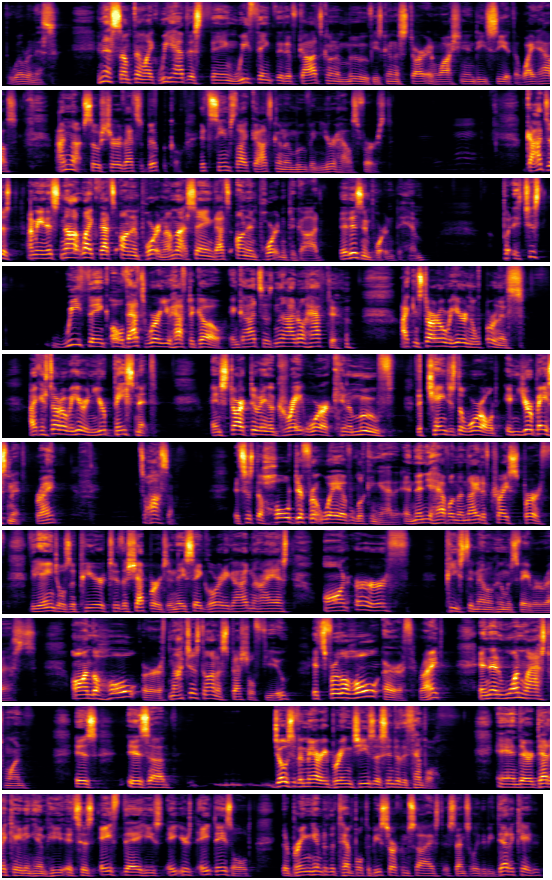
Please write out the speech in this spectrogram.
The wilderness. Isn't that something like we have this thing, we think that if God's going to move, he's going to start in Washington, D.C. at the White House. I'm not so sure that's biblical. It seems like God's going to move in your house first. God just, I mean, it's not like that's unimportant. I'm not saying that's unimportant to God. It is important to Him. But it just, we think, oh, that's where you have to go. And God says, no, I don't have to. I can start over here in the wilderness. I can start over here in your basement and start doing a great work in a move that changes the world in your basement, right? It's awesome. It's just a whole different way of looking at it. And then you have on the night of Christ's birth, the angels appear to the shepherds and they say, Glory to God in the highest. On earth, peace to men on whom his favor rests. On the whole earth, not just on a special few, it's for the whole earth, right? And then one last one is, is uh, Joseph and Mary bring Jesus into the temple and they're dedicating him. He, it's his eighth day. He's eight years, eight days old. They're bringing him to the temple to be circumcised, essentially to be dedicated,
